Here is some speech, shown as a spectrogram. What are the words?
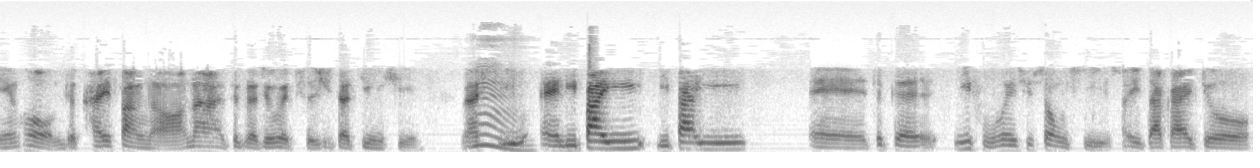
年后我们就开放了哦，那这个就会持续在进行。那礼诶礼拜一礼拜一，诶这个衣服会去送洗，所以大概就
